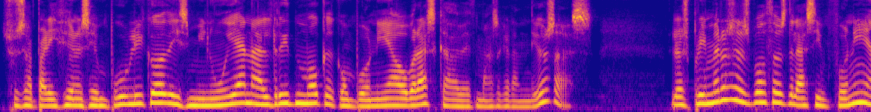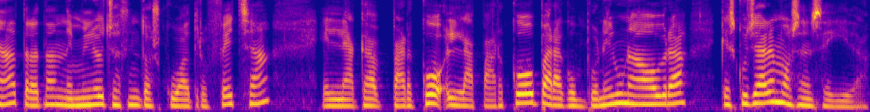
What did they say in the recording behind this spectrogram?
Sus apariciones en público disminuían al ritmo que componía obras cada vez más grandiosas. Los primeros esbozos de la sinfonía tratan de 1804, fecha en la que la parcó para componer una obra que escucharemos enseguida.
